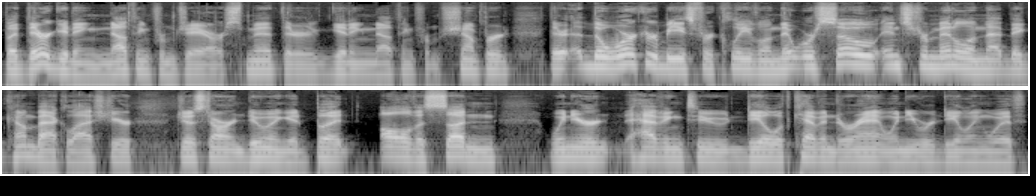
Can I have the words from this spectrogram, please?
but they're getting nothing from J.R. Smith. They're getting nothing from Shumpert. They're, the worker bees for Cleveland that were so instrumental in that big comeback last year just aren't doing it. But all of a sudden, when you're having to deal with Kevin Durant, when you were dealing with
